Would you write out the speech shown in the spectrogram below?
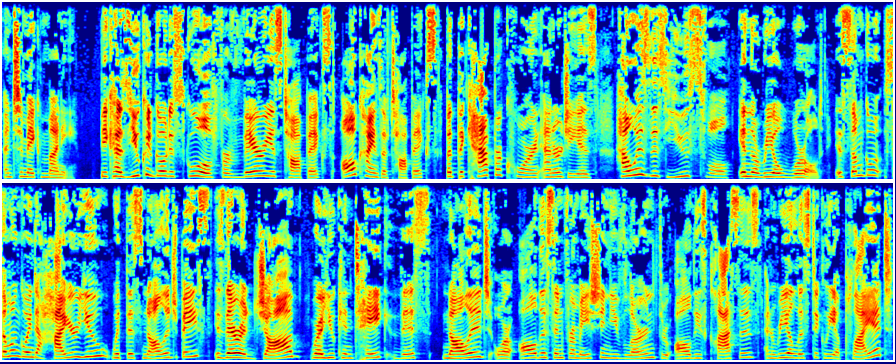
and to make money? Because you could go to school for various topics, all kinds of topics, but the Capricorn energy is how is this useful in the real world? Is some go- someone going to hire you with this knowledge base? Is there a job where you can take this knowledge or all this information you've learned through all these classes and realistically apply it?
